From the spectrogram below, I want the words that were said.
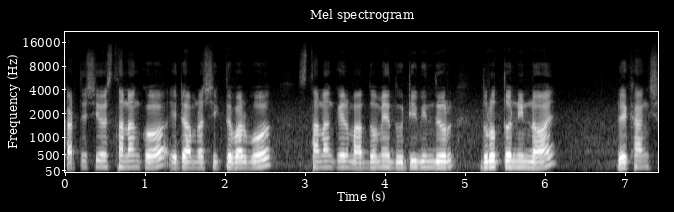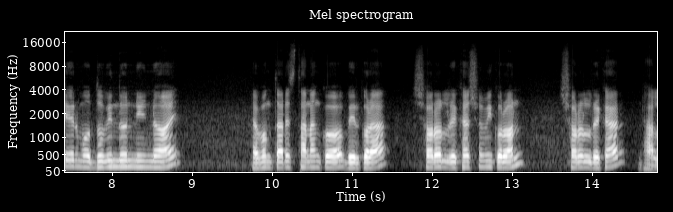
কার্তেশীয় স্থানাঙ্ক, এটা আমরা শিখতে পারব। স্থানাঙ্কের মাধ্যমে দুটি বিন্দুর দূরত্ব নির্ণয়, রেখাংশের মধ্যবিন্দু নির্ণয় এবং তার স্থানাঙ্ক বের করা। সরল রেখা সমীকরণ। সরল রেখার ঢাল।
